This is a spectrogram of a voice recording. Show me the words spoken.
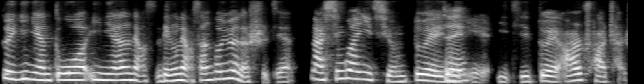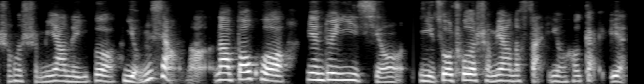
对一年多一年两零两三个月的时间。那新冠疫情对你以及对 Ultra 产生了什么样的一个影响呢？那包括面对疫情，你做出了什么样的反应和改变？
